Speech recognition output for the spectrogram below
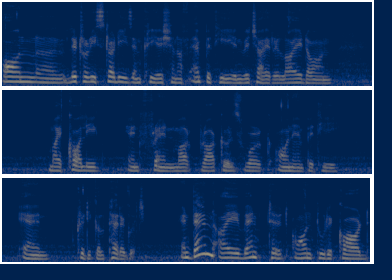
on uh, literary studies and creation of empathy, in which I relied on my colleague and friend Mark Bracher's work on empathy and critical pedagogy. And then I went on to record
